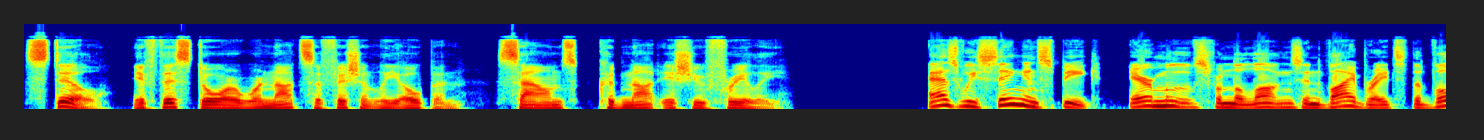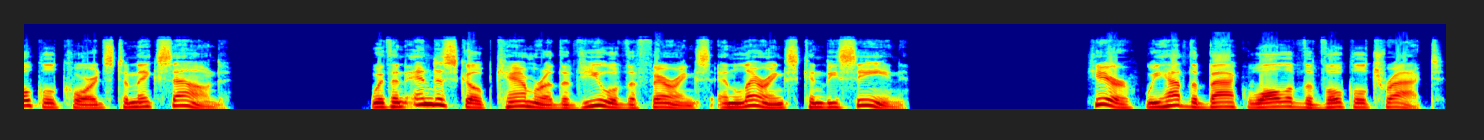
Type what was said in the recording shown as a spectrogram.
Still, if this door were not sufficiently open, sounds could not issue freely. As we sing and speak, air moves from the lungs and vibrates the vocal cords to make sound. With an endoscope camera, the view of the pharynx and larynx can be seen. Here, we have the back wall of the vocal tract.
